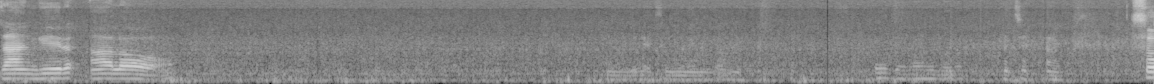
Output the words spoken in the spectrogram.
জাহাঙ্গীর আলো সো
